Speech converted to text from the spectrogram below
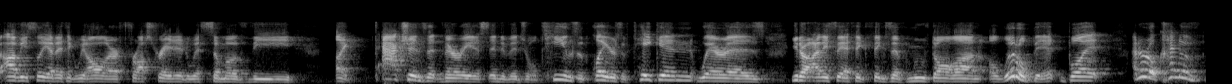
obviously and I think we all are frustrated with some of the like actions that various individual teams and players have taken. Whereas, you know, obviously I think things have moved on a little bit, but I don't know, kind of,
